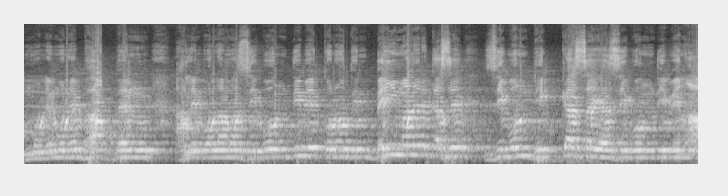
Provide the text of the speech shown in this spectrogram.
মনে মনে ভাববেন আলেম ওলামা জীবন দিবে কোনোদিন, বেঈমানের কাছে জীবন ভিক্ষা চাইয়া জীবন দিবে না।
